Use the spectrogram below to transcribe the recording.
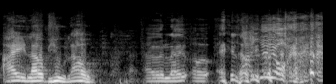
I love you love. I will love- oh, I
